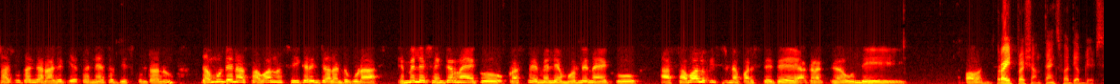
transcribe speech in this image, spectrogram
శాశ్వతంగా రాజకీయ సన్యాసం తీసుకుంటాను. దమ్ముంటే నా సవాల్ను స్వీకరించాలంటూ కూడా ఎమ్మెల్యే శంకర్ నాయక్ ప్రస్తుత ఎమ్మెల్యే మురళీ నాయక్ ఆ సవాలు విసిరిన పరిస్థితి అయితే అక్కడ ఉంది. Pawan. Right Prashanth thanks for the updates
